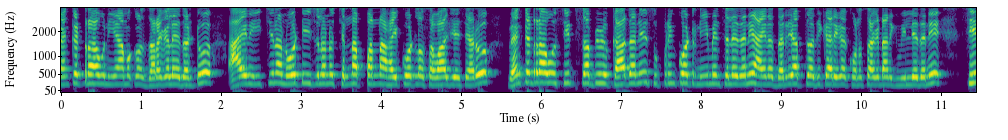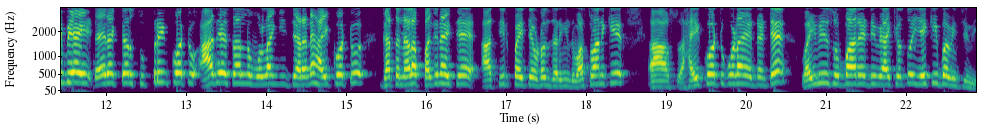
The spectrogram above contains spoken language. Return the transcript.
వెంకట్రావు నియామకం జరగలేదంటూ ఆయన ఇచ్చిన నోటీసులను చిన్నప్పన్న హైకోర్టులో సవాల్ చేశారు. వెంకట్రావు సిట్ సభ్యుడు కాదని సుప్రీంకోర్టు నియమించలేదని ఆయన దర్యాప్తు అధికారిగా కొనసాగడానికి వీల్లేదని సిబిఐ డైరెక్టర్ సుప్రీంకోర్టు ఆదేశాలను ఉల్లంఘించారని హైకోర్టు గత నెల పదిన అయితే ఆ తీర్పు అయితే ఇవ్వడం జరిగింది. వాస్తవానికి హైకోర్టు కూడా ఏంటంటే వైవి సుబ్బారెడ్డి వ్యాఖ్యలతో ఏకీభవించింది.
